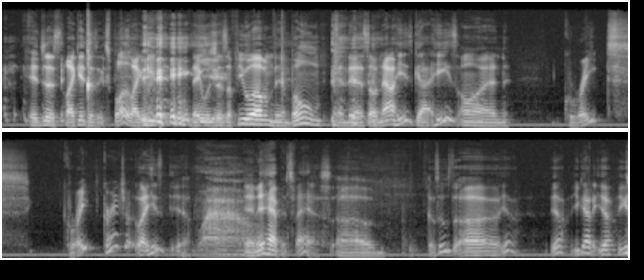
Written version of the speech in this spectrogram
it just like it just exploded. Like we, they was Yeah. just a few of them, then boom, and then so now he's got he's on great, great grandchild. Like he's yeah, Wow. and it happens fast. Um, Cause who's the uh yeah yeah you got it yeah you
